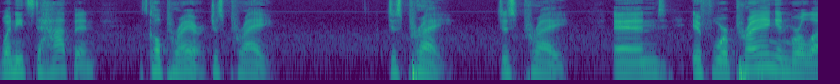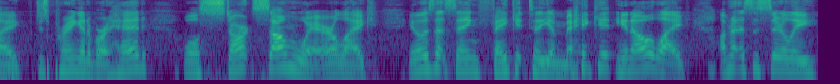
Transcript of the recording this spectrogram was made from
what needs to happen. It's called prayer. Just pray. Just pray. Just pray. And if we're praying and we're like just praying out of our head, well, start somewhere. Like, you know, there's that saying, fake it till you make it, you know? Like, I'm not necessarily,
